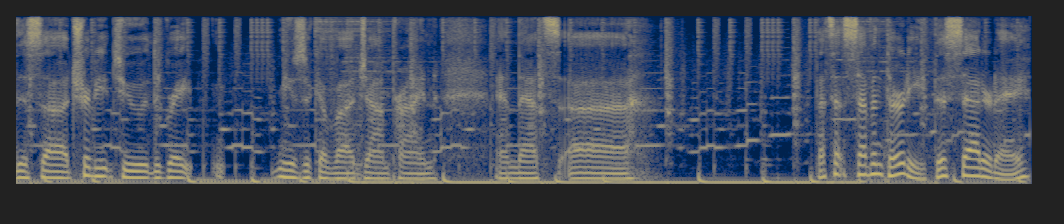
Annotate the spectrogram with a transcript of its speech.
this uh, tribute to the great music of uh, John Prine, and that's uh, that's at 7:30 this Saturday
